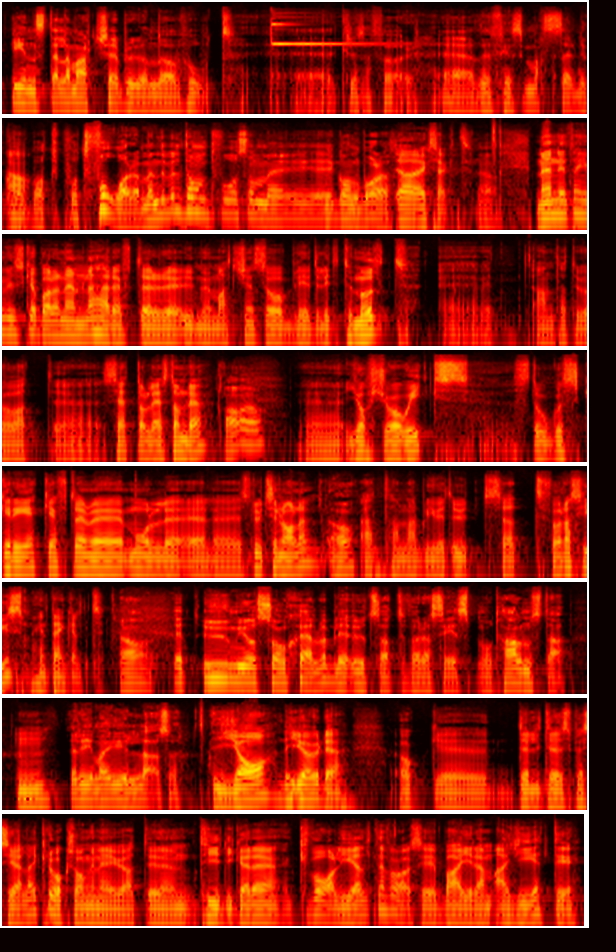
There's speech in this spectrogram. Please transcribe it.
inställa matcher på grund av hot. Eh, kryssa för. Eh, det finns massor, nu kommer Ja. bara på två då, men det är väl de två som är gångbara. Ja, exakt. Ja. Men jag tänker vi ska bara nämna här efter eh, Umeå-matchen så blev det lite tumult. Eh, vet, antar att du har varit, eh, sett och läst om det. Ja, ja. Eh, Joshua Wicks stod och skrek efter eh, mål, eller slutsignalen ja. att han har blivit utsatt för rasism helt enkelt. ja. Ett Umeå som själva blev utsatta för rasism mot Halmstad. Mm. Det rimmar ju illa alltså. Ja, det gör ju det. Och eh, det lite speciella i kråksången är ju att det är den tidigare kvalhjälten för oss, är Bayram Ajeti,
